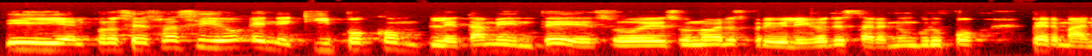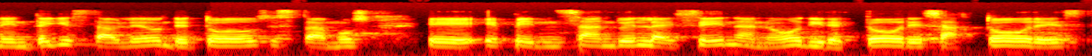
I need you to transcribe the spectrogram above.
y el proceso ha sido en equipo completamente, eso es uno de los privilegios de estar en un grupo permanente y estable donde todos estamos eh, eh, pensando en la escena, ¿no? Directores, actores,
